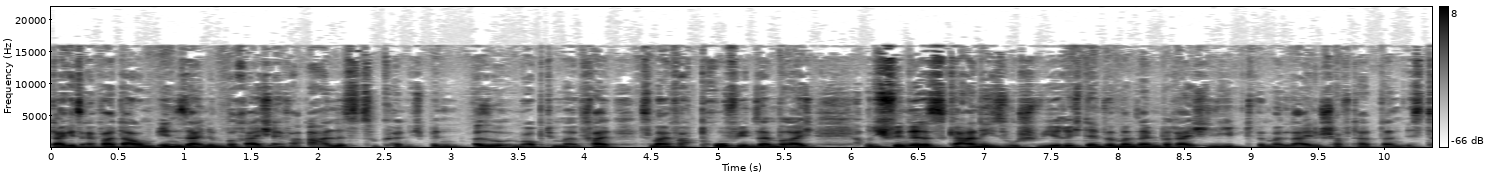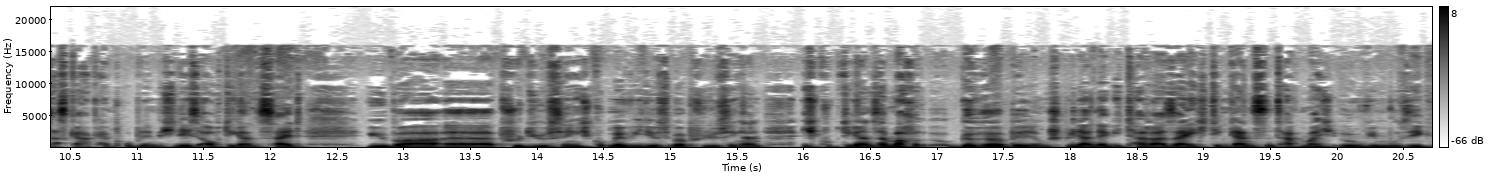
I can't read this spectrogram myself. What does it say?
Da geht es einfach darum, in seinem Bereich einfach alles zu können. Ich bin, also im optimalen Fall, ist man einfach Profi in seinem Bereich. Und ich finde das gar nicht so schwierig, denn wenn man seinen Bereich liebt, wenn man Leidenschaft hat, dann ist das gar kein Problem. Ich lese auch die ganze Zeit über äh, Producing, ich gucke mir Videos über Producing an, ich gucke die ganze Zeit, mache Gehörbildung, spiele an der Gitarre, also eigentlich den ganzen Tag mache ich irgendwie Musik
